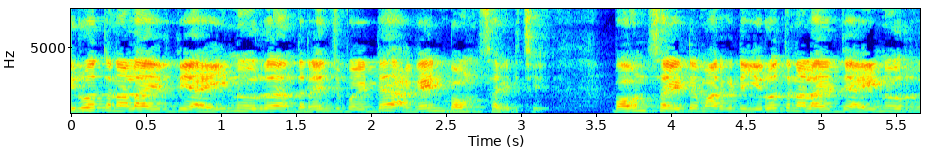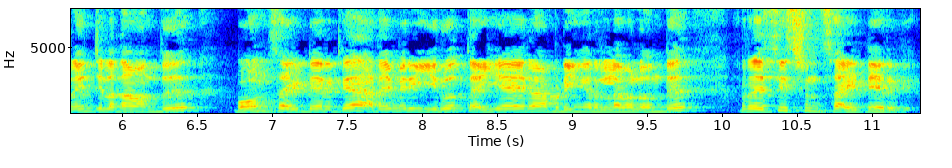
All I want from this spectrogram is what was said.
இருபத்தி நாலாயிரத்தி ஐநூறு அந்த ரேஞ்ச் போயிட்டு அகைன் பவுன்ஸ் ஆகிடுச்சு பவுன்ஸ் ஆகிட்டு மார்க்கெட் இருபத்தி நாலாயிரத்தி ஐநூறு ரேஞ்சில் தான் வந்து பவுன்ஸ் ஆகிட்டே இருக்குது அதேமாரி இருபத்தி ஐயாயிரம் அப்படிங்கிற லெவல் வந்து ரெசிஸ்டன்ஸ் ஆகிட்டே இருக்குது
